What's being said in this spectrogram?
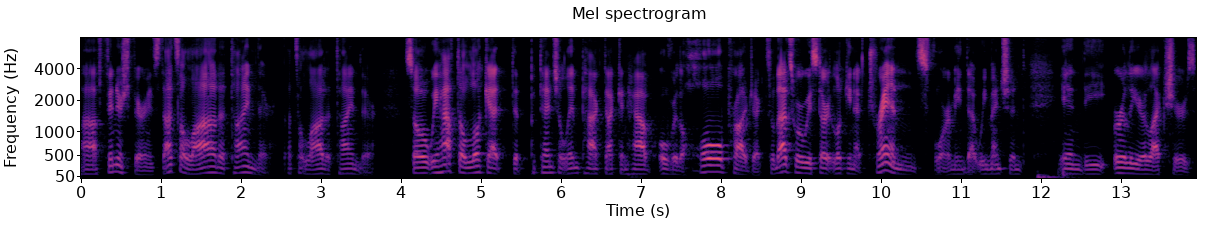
uh, finish variance. That's a lot of time there. That's a lot of time there. So we have to look at the potential impact that can have over the whole project. So that's where we start looking at trends forming that we mentioned in the earlier lectures,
